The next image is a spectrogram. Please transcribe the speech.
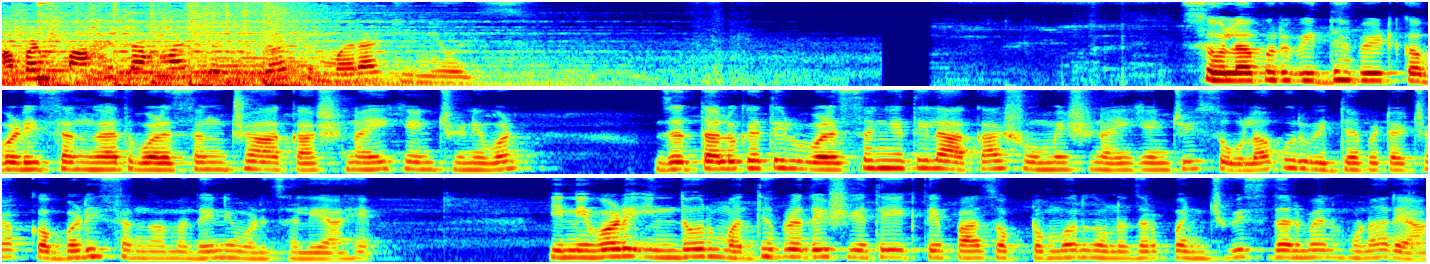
आपण पाहत आहात जत मराठी न्यूज. सोलापूर विद्यापीठ कबड्डी संघात वळसंगच्या आकाश नाईक यांची निवड. जत तालुक्यातील वळसंग येथील आकाश उमेश नाईक यांची सोलापूर विद्यापीठाच्या कबड्डी संघामध्ये निवड झाली आहे. ही निवड इंदोर मध्य प्रदेश येथे एक ते पाच ऑक्टोबर दोन हजार पंचवीस दरम्यान होणाऱ्या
